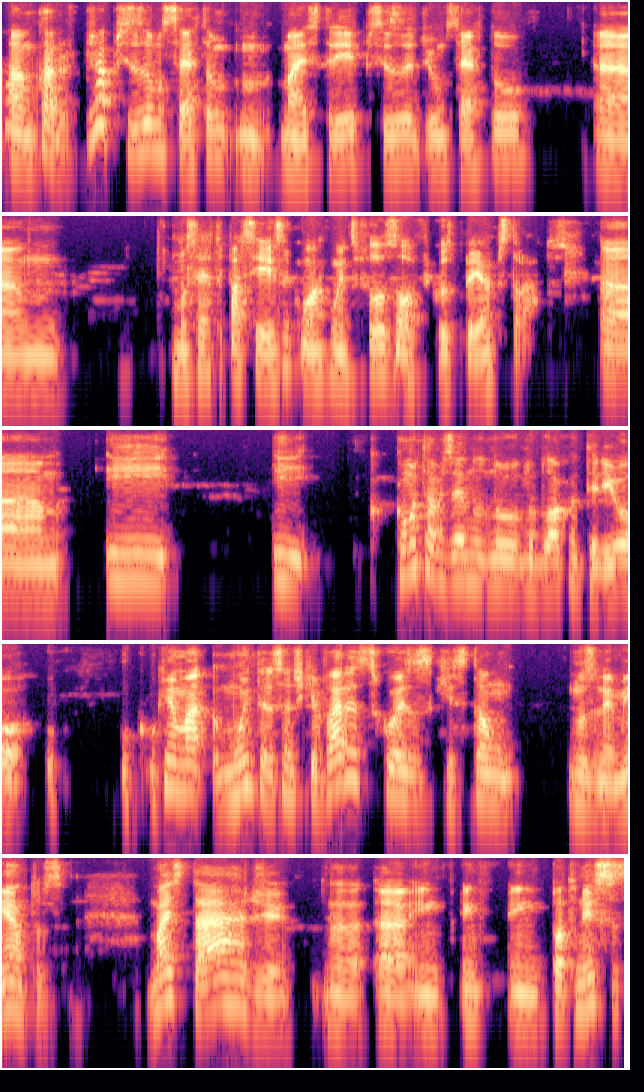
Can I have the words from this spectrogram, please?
Um, claro, já precisa de uma certa maestria, precisa de um certo. Um, uma certa paciência com argumentos filosóficos bem abstratos. Um, e, e como eu estava dizendo no, no, bloco anterior, o, o, que é muito interessante é que várias coisas que estão nos elementos, mais tarde, uh, uh, em, em, em, platonistas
